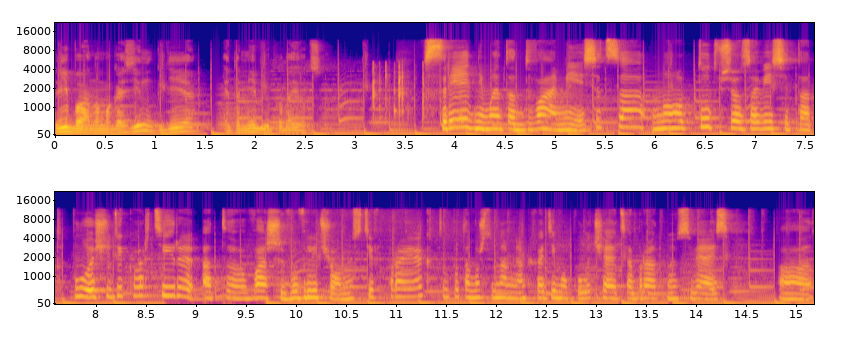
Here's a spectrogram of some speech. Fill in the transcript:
либо на магазин, где эта мебель продается. В среднем это два месяца, но тут все зависит от площади квартиры, от вашей вовлеченности в проект, потому что нам необходимо получать обратную связь а,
